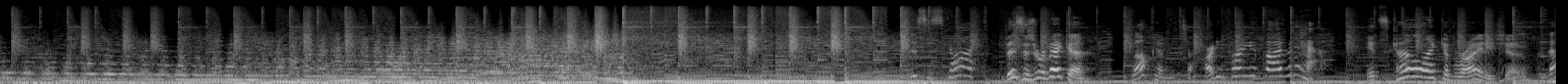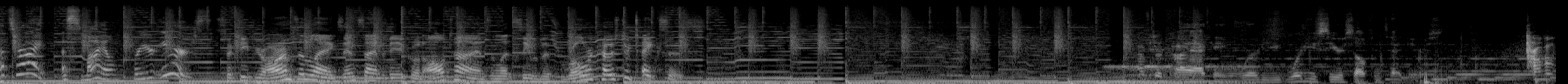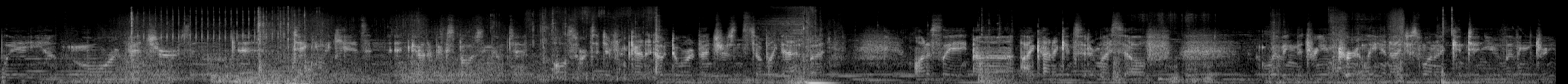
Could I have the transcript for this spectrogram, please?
This is Scott. This is Rebecca. Welcome to Hardy Party of Five and a Half. It's kind of like a variety show. That's right, a smile for your ears. So keep your arms and legs inside the vehicle at all times and let's see where this roller coaster takes us. After kayaking, where do you where do you see yourself in ten years? probably more adventures and, and taking the kids and, and kind of exposing them to all sorts of different kind of outdoor adventures and stuff like that. But honestly, uh, I kind of consider myself living the dream currently, and I just want to continue living the dream.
